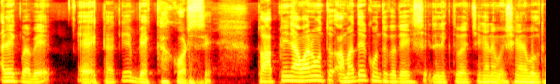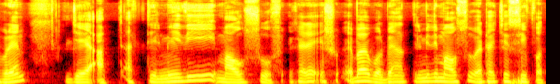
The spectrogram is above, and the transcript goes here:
আরেকভাবে এটাকে ব্যাখ্যা করছে। তো আপনি আমার মতো, আমাদের কোন থেকে লিখতে পারেন, সেখানে সেখানে বলতে পারেন যে তিলমিদি মাউসুফ। এখানে এভাবে বলবেন তিলমিদি মাউসুফ, এটা হচ্ছে সিফত।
